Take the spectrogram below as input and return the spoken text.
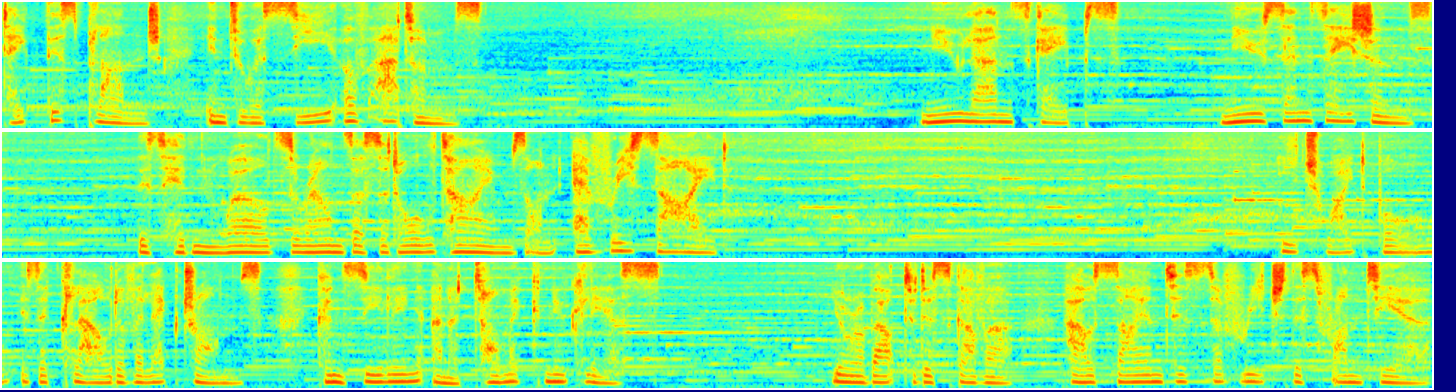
take this plunge into a sea of atoms. New landscapes, new sensations, this hidden world surrounds us at all times on every side. Each white ball is a cloud of electrons concealing an atomic nucleus. You're about to discover how scientists have reached this frontier,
